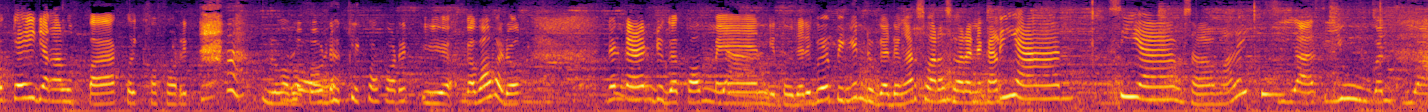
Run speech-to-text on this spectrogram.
Oke, jangan lupa klik favorit. Belum apa-apa udah klik favorit. Iya, nggak apa-apa dong. Dan kalian juga komen gitu. Jadi gue pingin juga dengar suara-suaranya kalian. See ya. Wassalamualaikum. Sia, see you bukan sia.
